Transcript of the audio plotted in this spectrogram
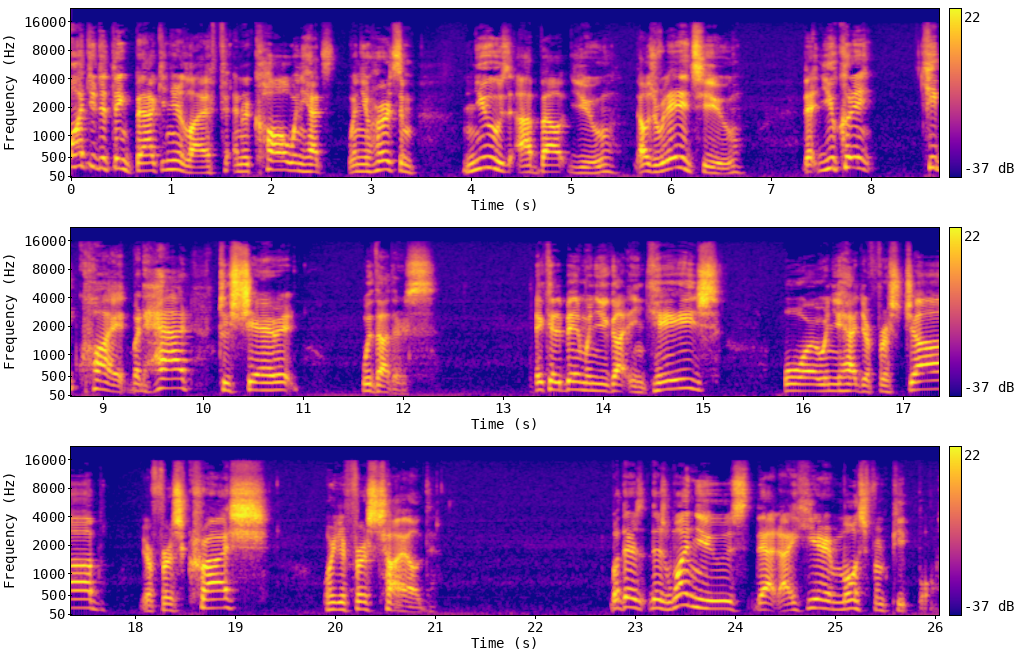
Want you to think back in your life and recall when you had when you heard some news about you that was related to you that you couldn't keep quiet but had to share it with others. It could have been when you got engaged or when you had your first job, your first crush, or your first child. But there's there's one news that I hear most from people.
